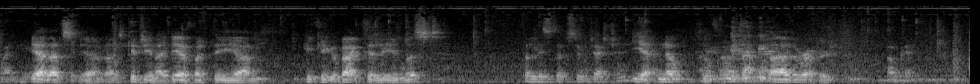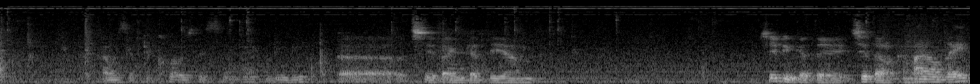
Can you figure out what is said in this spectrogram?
right here. yeah, that's, yeah, that gives you an idea, but the, um, you can go back to the list. The list of suggestions? Yeah, no, uh, the record. Okay. I was have to close this. thing, maybe. Uh, let's see if I can get the, um, see if you can get the, see if that'll come up. Final blade?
